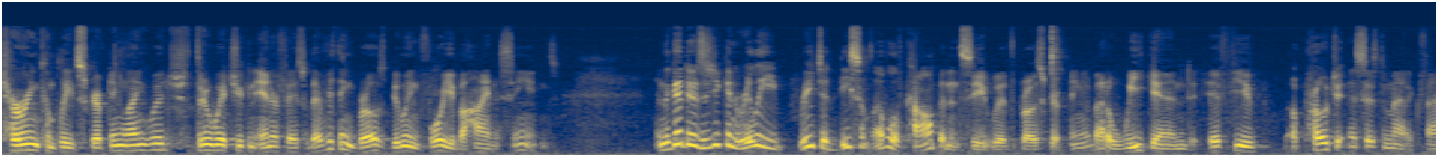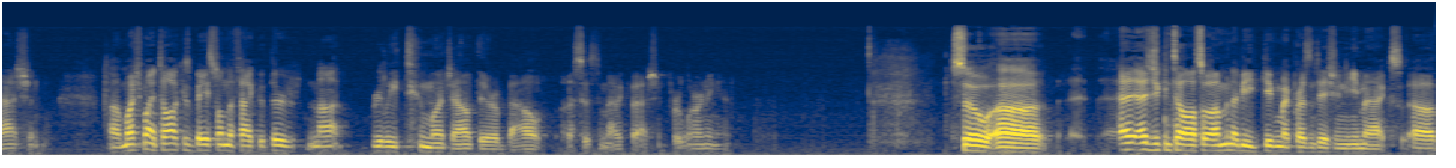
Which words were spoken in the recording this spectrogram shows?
Turing complete scripting language through which you can interface with everything Bro's doing for you behind the scenes. And the good news is you can really reach a decent level of competency with Bro scripting in about a weekend if you approach it in a systematic fashion. Uh, much of my talk is based on the fact that there's not really too much out there about a systematic fashion for learning it. So uh, as you can tell, also, I'm going to be giving my presentation in Emacs, uh,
